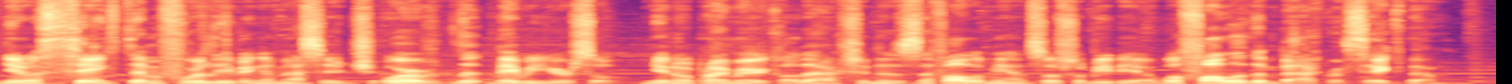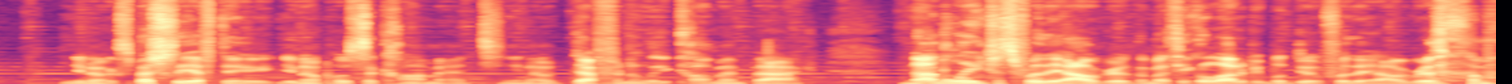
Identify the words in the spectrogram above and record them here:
You know, thank them for leaving a message, or maybe your so, you know primary call to action is follow me on social media. Well, follow them back or thank them. You know, especially if they you know post a comment. You know, definitely comment back not only just for the algorithm, I think a lot of people do it for the algorithm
